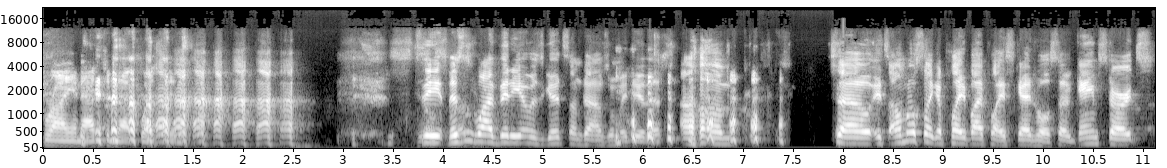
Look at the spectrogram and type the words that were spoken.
Brian asked him that question. See, this is why video is good sometimes when we do this. um, so it's almost like a play-by-play schedule. So game starts.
